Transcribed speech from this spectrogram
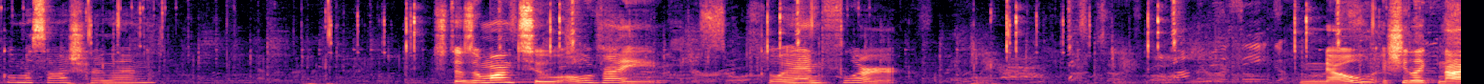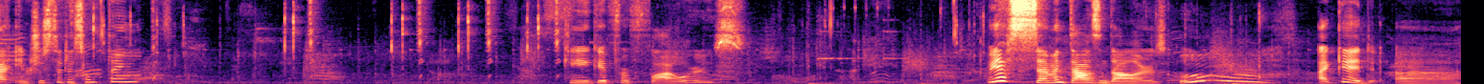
Go massage her then. She doesn't want to. Alright. Go ahead and flirt. No? Is she like not interested or something? Can you give her flowers? We have $7,000. Ooh. I could, uh,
